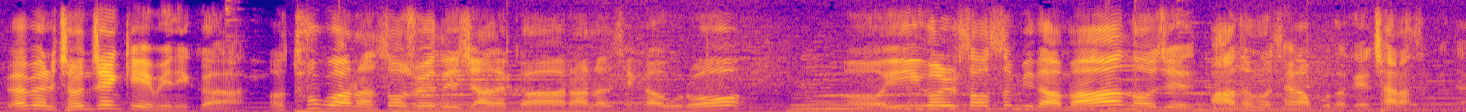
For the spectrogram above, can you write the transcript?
왜냐면 전쟁 게임이니까 어, 투구 하나 써줘야 되지 않을까라는 생각으로 어, 이걸 썼습니다만 어제 반응은 생각보다 괜찮았습니다.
